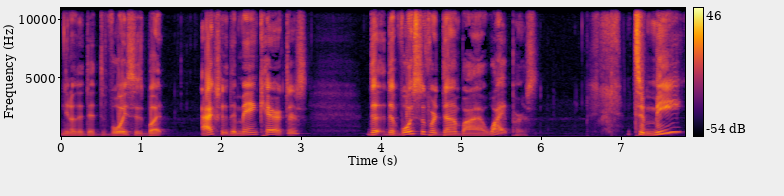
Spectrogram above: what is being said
you know that did the voices, but actually, the main characters, the the voices were done by a white person. To me,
